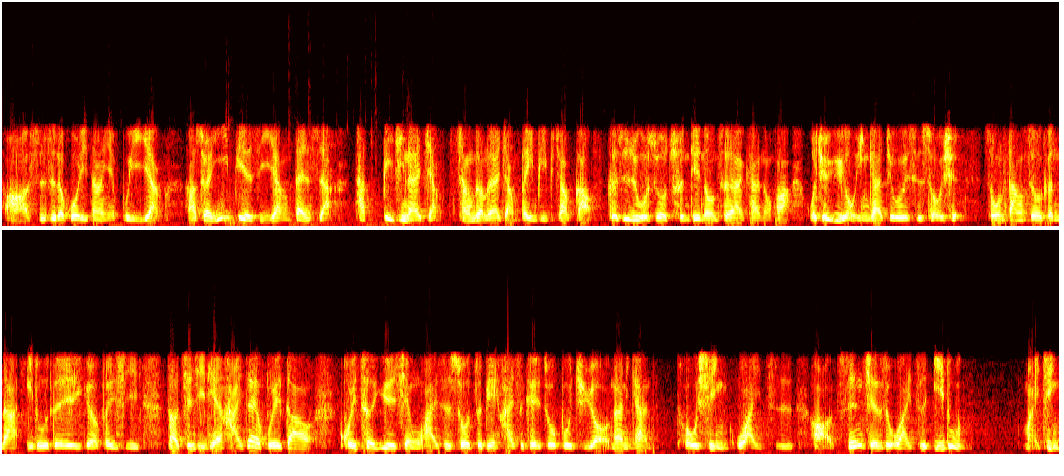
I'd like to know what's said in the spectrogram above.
啊实质的获利当然也不一样啊。虽然 EPS 一样，但是啊，它毕竟。来讲，相对来讲，本益比比较高。可是如果说纯电动车来看的话，我觉得玉龙应该就会是首选。从当时我跟大家一路的一个分析，到前几天还在回到回测月线，我还是说这边还是可以做布局哦。那你看，投信外资啊，先前是外资一路买进，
